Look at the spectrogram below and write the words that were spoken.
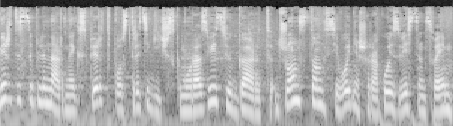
Междисциплинарный эксперт по стратегическому развитию Гаррет Джонстон сегодня широко известен своим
